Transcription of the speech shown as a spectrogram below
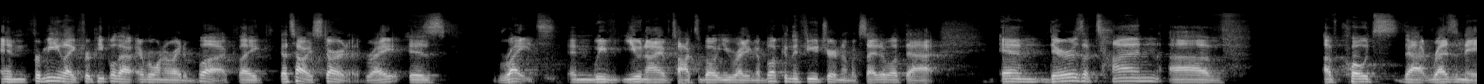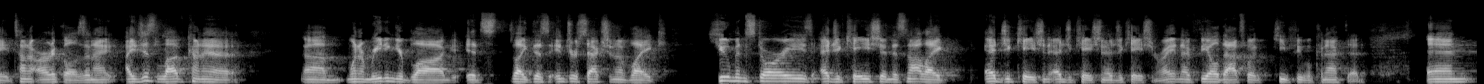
And for me, like for people that ever want to write a book, like that's how I started, right? Is write. And we've you and I have talked about you writing a book in the future, and I'm excited about that and there is a ton of of quotes that resonate ton of articles. And i i just love kind of um, when i'm reading your blog it's like this intersection of like human stories education. It's not like education education education right? And i feel that's what keeps people connected. And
